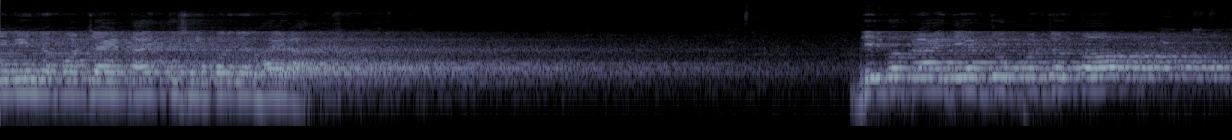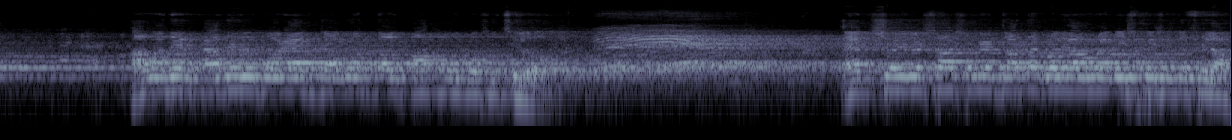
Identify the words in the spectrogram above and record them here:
বিভিন্ন পর্যায়ের দায়িত্বশীল কর্মী ভাইরা দীর্ঘ প্রায় দেড় যুগ পর্যন্ত আমাদের কাঁধের উপর এক জগদ্দল পাথর বসেছিল। এক শৈল শাসনের জাতাকলে আমরা নিষ্পেষিত ছিলাম।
